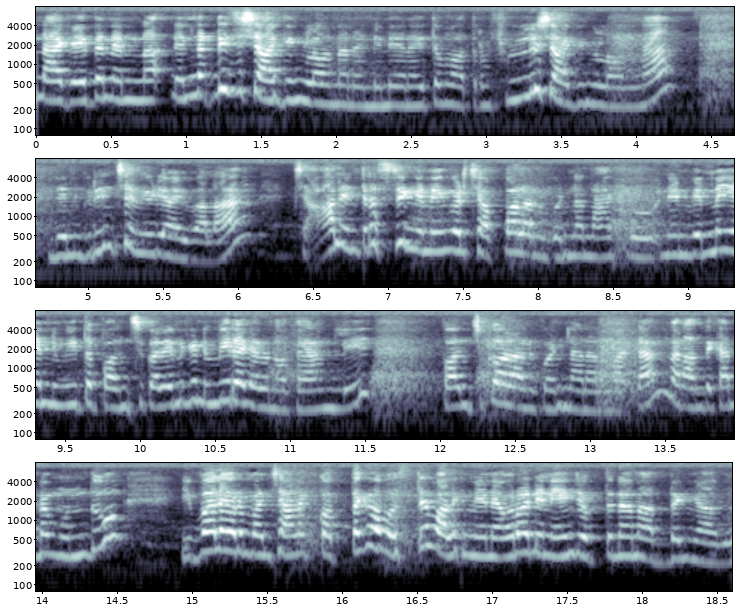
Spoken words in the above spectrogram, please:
నాకైతే నిన్న నిన్నటి నుంచి షాకింగ్లో ఉన్నానండి. నేనైతే మాత్రం ఫుల్ షాకింగ్లో ఉన్నా. దీని గురించే వీడియో ఇవ్వాలా? చాలా ఇంట్రెస్టింగ్ నేను కూడా చెప్పాలనుకుంటున్నాను నాకు నేను విన్నయన్ని మీతో పంచుకోవాలి. ఎందుకంటే మీరే కదా నా ఫ్యామిలీ పంచుకోవాలనుకుంటున్నాను అనమాట మరి అంతకన్నా ముందు ఇవాళ ఎవరు మన ఛానల్ కొత్తగా వస్తే వాళ్ళకి నేను ఎవరో నేను ఏం చెప్తున్నానో అర్థం కాదు.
